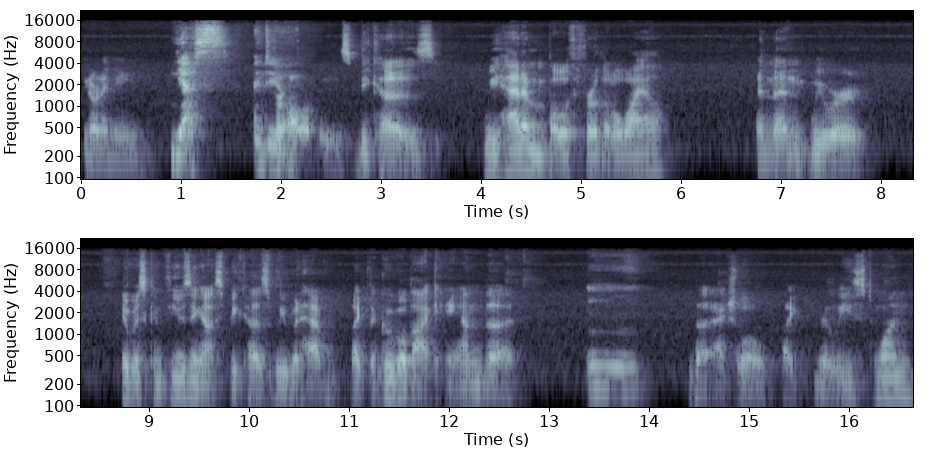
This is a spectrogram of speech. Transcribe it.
You know what I mean? Yes, I do. For all of these, because we had them both for a little while. And then we were, it was confusing us because we would have like the Google Doc and the, Mm, the actual like released one.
